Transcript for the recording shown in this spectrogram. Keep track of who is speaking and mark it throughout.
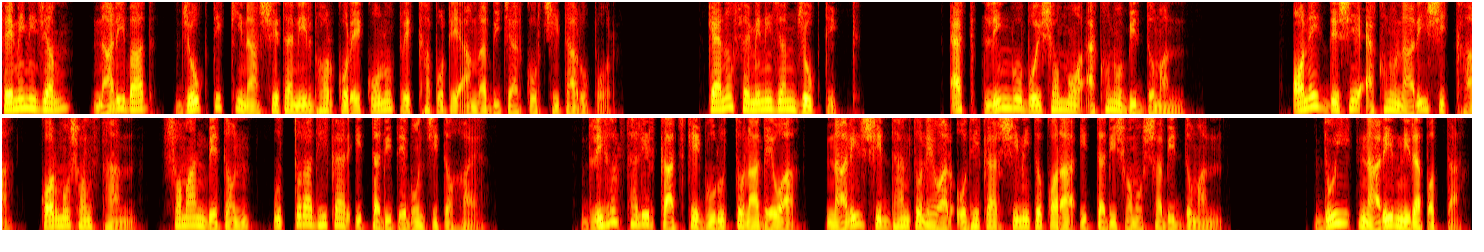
Speaker 1: Feminism, নারীবাদ, যৌক্তিক কিনা সেটা নির্ভর করে কোন প্রেক্ষাপটে আমরা বিচার করছি তার উপর। কেন ফেমিনিজম যৌক্তিক? এক, লিঙ্গ বৈষম্য এখনও বিদ্যমান। অনেক দেশে এখনও নারী শিক্ষা, কর্মসংস্থান, সমান বেতন, উত্তরাধিকার ইত্যাদিতে বঞ্চিত হয়। গৃহস্থালীর কাজকে গুরুত্ব না দেওয়া, নারীর সিদ্ধান্ত নেওয়ার অধিকার সীমিত করা ইত্যাদি সমস্যা বিদ্যমান। দুই, নারীর নিরাপত্তা।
